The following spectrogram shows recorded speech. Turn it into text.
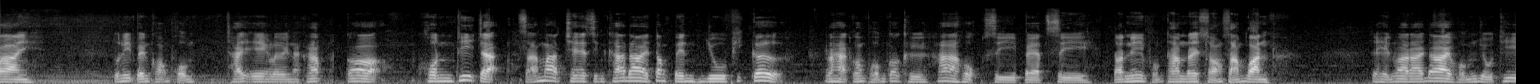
มาย ตัวนี้เป็นของผมใช้เองเลยนะครับ ก็คนที่จะสามารถแชร์สินค้าได้ต้องเป็น u p i c k e r รหัสของผมก็คือ 56484 ตอนนี้ผมทำได้ 2-3 วัน จะเห็นว่ารายได้ผมอยู่ที่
